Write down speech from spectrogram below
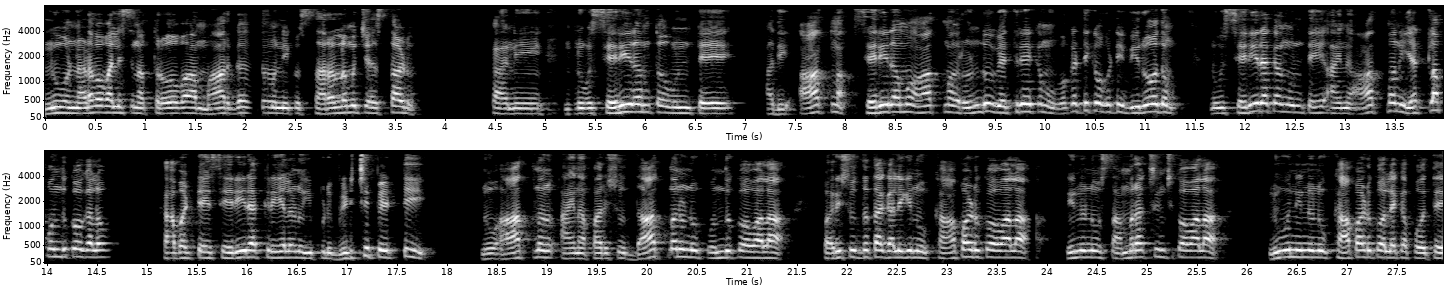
నువ్వు నడవవలసిన త్రోవ మార్గం నీకు సరళము చేస్తాడు. కానీ నువ్వు శరీరంతో ఉంటే అది ఆత్మ శరీరము ఆత్మ రెండు వ్యతిరేకము ఒకటికి ఒకటి విరోధం. నువ్వు శరీరకంగా ఉంటే ఆయన ఆత్మను ఎట్లా పొందుకోగలవు? కాబట్టి శరీర క్రియలను ఇప్పుడు విడిచిపెట్టి నువ్వు ఆత్మను ఆయన పరిశుద్ధాత్మను నువ్వు పొందుకోవాలా? పరిశుద్ధత కలిగి నువ్వు కాపాడుకోవాలా? నిన్ను నువ్వు సంరక్షించుకోవాలా? నువ్వు నిన్ను నువ్వు కాపాడుకోలేకపోతే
